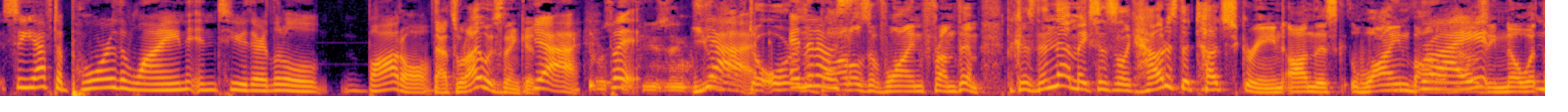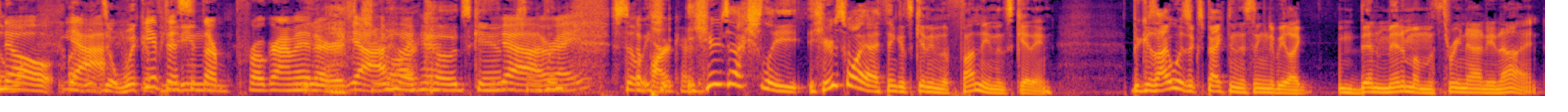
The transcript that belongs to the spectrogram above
So you have to pour the wine into their little bottle. That's what I was thinking. yeah, It was but confusing. You Yeah, have to order and the then I was- bottles of wine from them because then that makes sense. Like, how does the touch screen on this wine bottle right? housing know what the no, like, yeah. you have to sit there program it or yeah, QR like, code scan. Yeah, or right. So he- here's actually here's why I think it's getting the funding it's getting, because I was expecting this thing to be like been minimum of three ninety nine.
